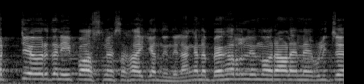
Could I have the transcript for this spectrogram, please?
ഒറ്റ ഒരുത്തൻ ഈ പാസ്റ്ററിനെ സഹായിക്കാൻ നിന്നില്ല. അങ്ങനെ ബെഹറിൽ നിന്ന് ഒരാൾ എന്നെ വിളിച്ച്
